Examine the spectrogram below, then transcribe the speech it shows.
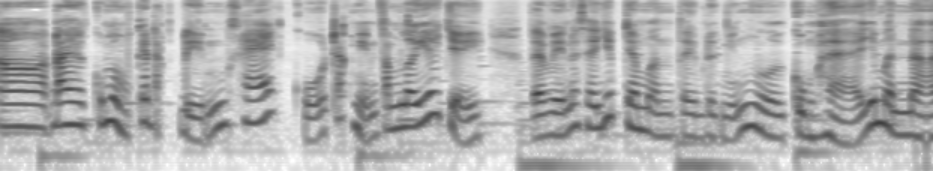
À, đây cũng là một cái đặc điểm khác của trắc nghiệm tâm lý á chị Tại vì nó sẽ giúp cho mình tìm được những người cùng hệ với mình nè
